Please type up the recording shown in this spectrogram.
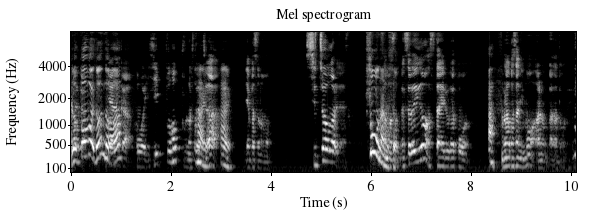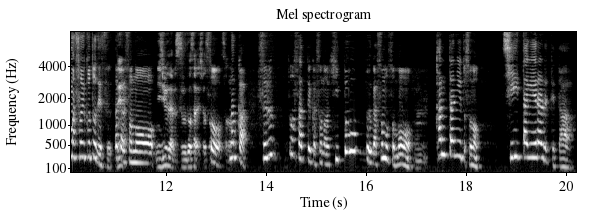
ラッパーっぽい、なんだ？いや、なんか、こう、ヒップホップの人たちは、はい。はい。やっぱその、主張があるじゃないですか。そうなんですよ。それのスタイルがこう、あ村岡さんにもあるのかなと思って。まあそういうことです。だからその、20代の鋭さでしょ？そう、なんか、か、鋭さっていうか、そのヒップホップがそもそも、うん。簡単に言うとその、虐げられてた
